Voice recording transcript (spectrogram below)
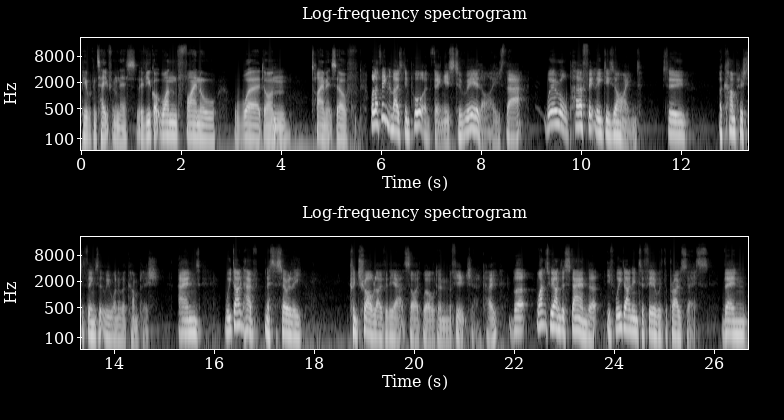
people can take from this. Have you got one final word on time itself? Well, I think the most important thing is to realise that we're all perfectly designed to accomplish the things that we want to accomplish. And we don't have necessarily control over the outside world and the future, okay? But once we understand that if we don't interfere with the process, then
